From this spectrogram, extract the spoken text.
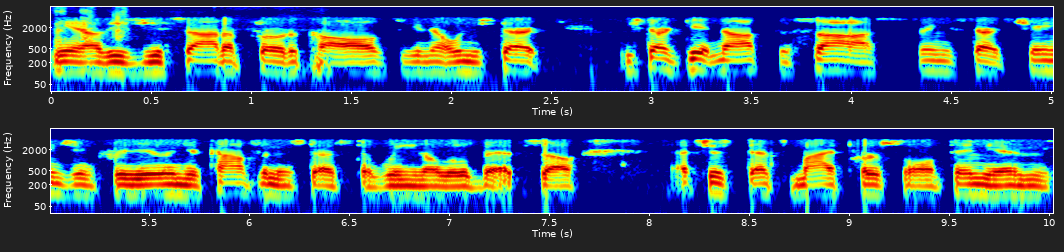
you know, these USADA protocols, you know, when you start you start getting off the sauce, things start changing for you, and your confidence starts to wane a little bit. So that's just that's my personal opinion,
